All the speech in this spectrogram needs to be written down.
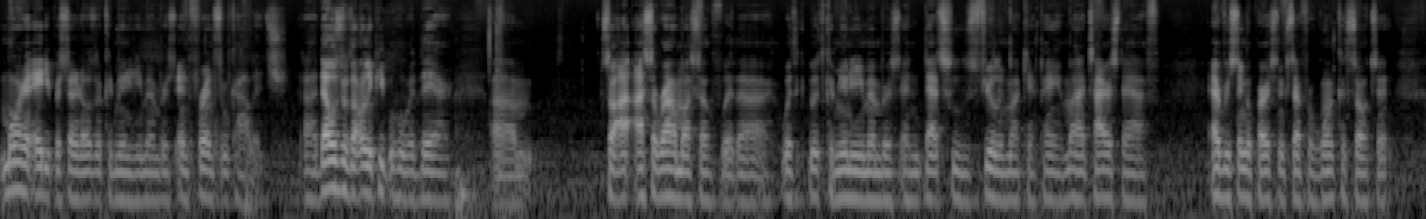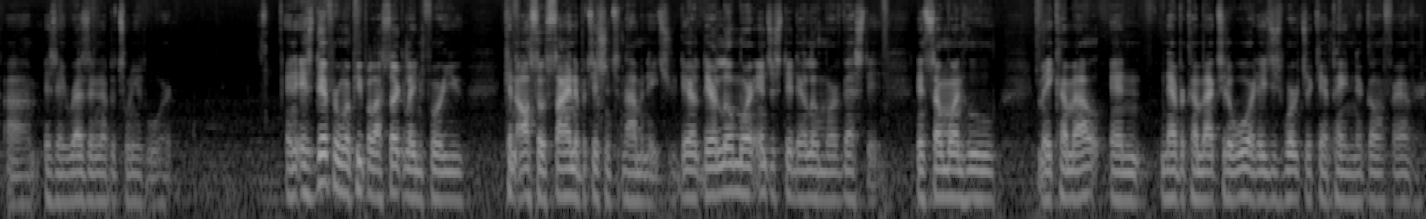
More than 80% of those are community members and friends from college. Uh, those were the only people who were there. Um, so I, I, surround myself with, uh, with with community members, and that's who's fueling my campaign. My entire staff, every single person except for one consultant, um, is a resident of the 20th ward. And it's different when people are circulating for you can also sign a petition to nominate you. They're they're a little more interested. They're a little more vested than someone who may come out and never come back to the ward. They just worked your campaign and they're gone forever.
